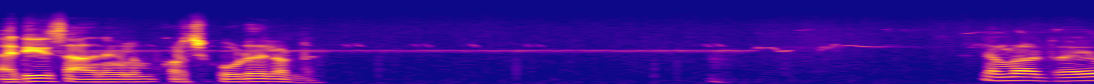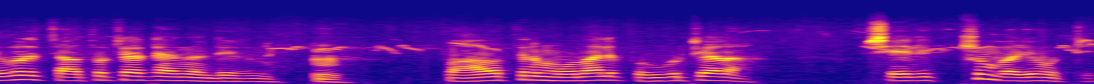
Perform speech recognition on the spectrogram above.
അരി സാധനങ്ങളും കുറച്ച് കൂടുതലുണ്ട്. നമ്മളെ ഡ്രൈവർ ചാത്തുട്ടിയായിട്ട് ഞാൻ കണ്ടിരുന്നു പാവത്തിന് മൂന്നാൽ പെൺകുട്ടികളാ. ശരിക്കും വഴിമുട്ടി.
